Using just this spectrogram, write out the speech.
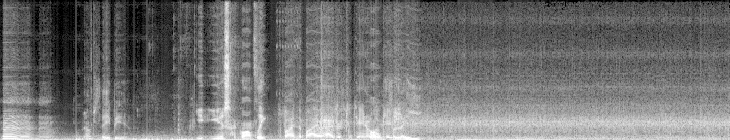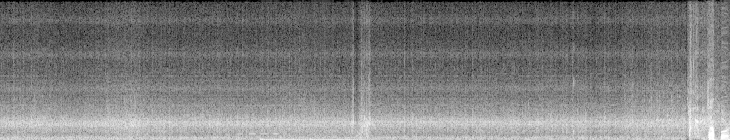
hmm. I'm sleepy. U- unicycle on fleet. Find the biohazard container On location. fleek. Top floor?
